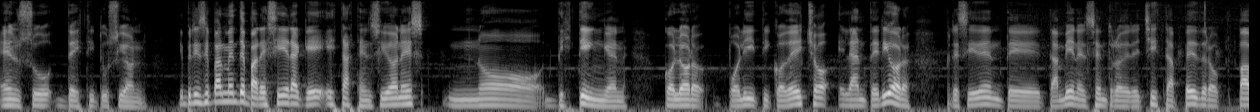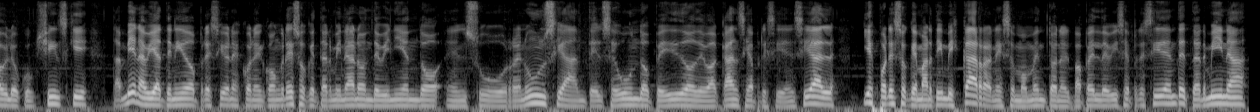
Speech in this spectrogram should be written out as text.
en su destitución. Y principalmente pareciera que estas tensiones no distinguen color político. De hecho, el anterior presidente, también el centro derechista Pedro Pablo Kuczynski, también había tenido presiones con el Congreso que terminaron deviniendo en su renuncia ante el segundo pedido de vacancia presidencial, y es por eso que Martín Vizcarra, en ese momento en el papel de vicepresidente, termina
